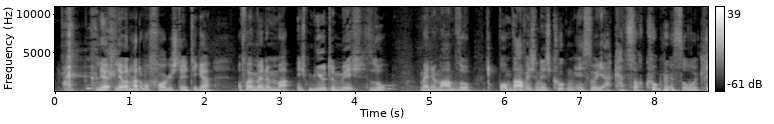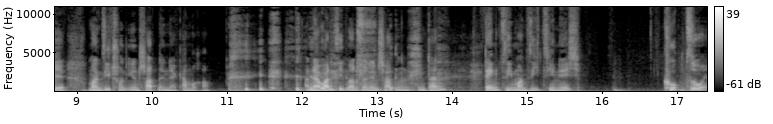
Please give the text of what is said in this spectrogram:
Le Leon hat auch vorgestellt, Digga. Auf einmal meine Ma ich mute mich so. Meine Mom so, warum darf ich nicht gucken? Ich so, ja, kannst doch gucken, ist so okay. Und man sieht schon ihren Schatten in der Kamera. An der Wand sieht man schon den Schatten. Und dann denkt sie, man sieht sie nicht. Guckt so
